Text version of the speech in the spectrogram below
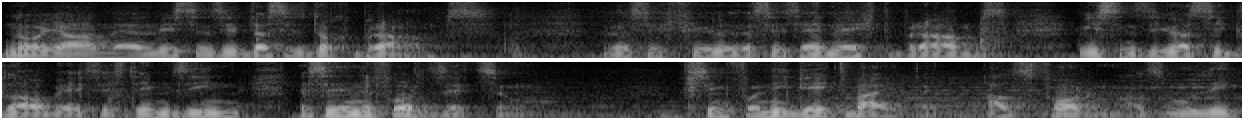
No ja, nein, wissen Sie, das ist doch Brahms. Dass ich fühle, das ist ein echt Brahms. Wissen Sie, was ich glaube? Es ist im Sinn, das ist eine Fortsetzung. Symphonie geht weiter, als Form, als Musik.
